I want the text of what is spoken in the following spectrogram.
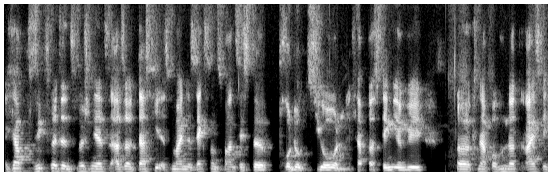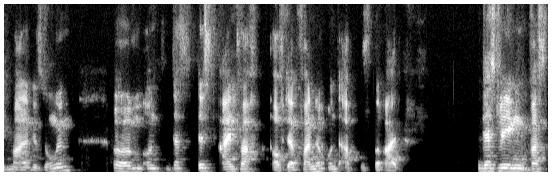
ich habe Siegfried inzwischen jetzt, also das hier ist meine 26. Produktion. Ich habe das Ding irgendwie äh, knappe 130 Mal gesungen. Ähm, und das ist einfach auf der Pfanne und abrufbereit. Deswegen, was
